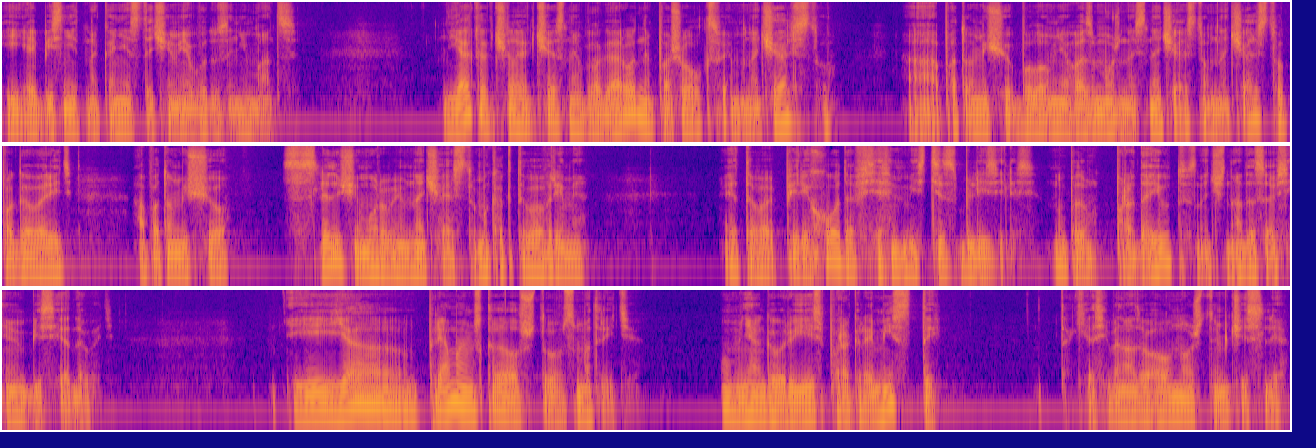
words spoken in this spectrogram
и объяснит наконец-то, чем я буду заниматься. Я, как человек честный и благородный, пошел к своему начальству, а потом еще была у меня возможность с начальством начальства поговорить, а потом еще со следующим уровнем начальства мы как-то во время этого перехода все вместе сблизились. Ну, потом продают, значит, надо со всеми беседовать. И я прямо им сказал, что, смотрите, у меня, говорю, есть программисты, так я себя назвал в множественном числе,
